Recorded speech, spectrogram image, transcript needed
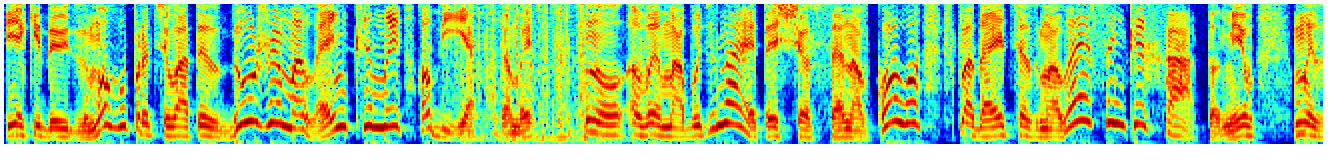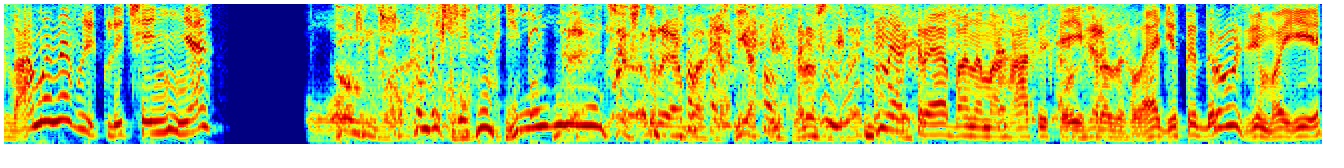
які дають змогу працювати з дуже маленькими об'єктами. Ну, ви, мабуть, знаєте, що все навколо складається з малесеньких атомів. Ми з вами не виключення. Ви щось бачите? Де це ж треба, як їх Не треба намагатися їх розгледіти, друзі мої.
